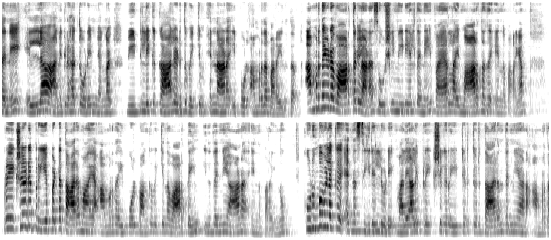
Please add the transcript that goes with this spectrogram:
തന്നെ എല്ലാ അനുഗ്രഹത്തോടെയും ഞങ്ങൾ വീട്ടിലേക്ക് കാലെടുത്ത് വയ്ക്കും എന്നാണ് ഇപ്പോൾ അമൃത പറയുന്നത്. അമൃതയുടെ വാർത്തകളാണ് സോഷ്യൽ മീഡിയയിൽ തന്നെ വൈറലായി മാറുന്നത് എന്ന് പറയാം. പ്രേക്ഷകരുടെ പ്രിയപ്പെട്ട താരമായ അമൃത ഇപ്പോൾ പങ്കുവെക്കുന്ന വാർത്തയും ഇതുതന്നെയാണ് എന്ന് പറയുന്നു. കുടുംബവിളക്ക് എന്ന സീരിയലിലൂടെ മലയാളി പ്രേക്ഷകർ ഏറ്റെടുത്തൊരു താരം തന്നെയാണ് അമൃത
